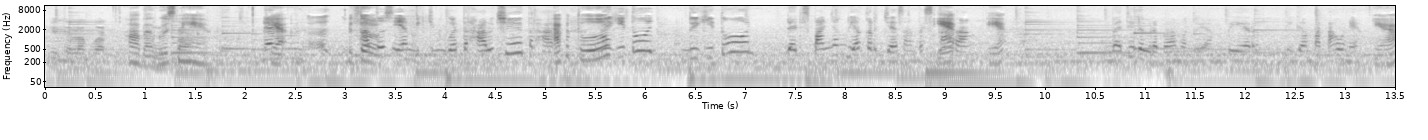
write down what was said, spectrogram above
gitu loh buat wah bagus menikah. nih dan Ya, eh, betul. satu sih yang bikin gue terharu sih terharu apa tuh Dwi itu Dwi itu dari sepanjang dia kerja sampai sekarang Iya. berarti udah berapa lama tuh ya hampir 3-4 tahun ya ya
